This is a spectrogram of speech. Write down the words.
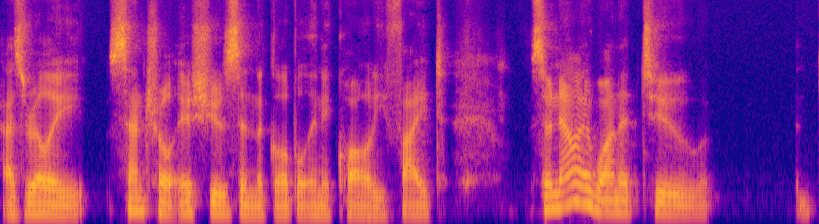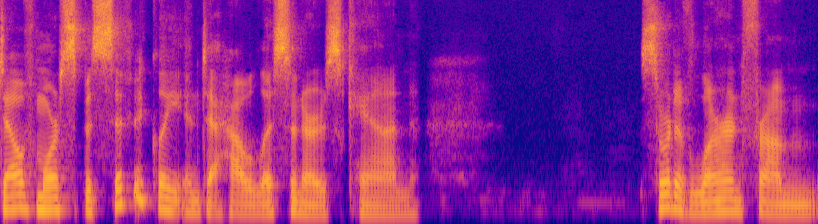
as really central issues in the global inequality fight. So now I wanted to delve more specifically into how listeners can sort of learn from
